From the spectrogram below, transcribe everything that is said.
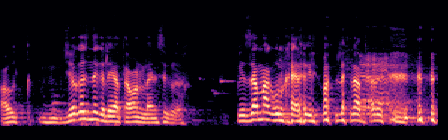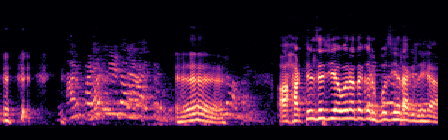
अहो क- जगच निघले आता ऑनलाईन सगळं. पिझ्झा मागवून खायला लागली ऑनलाईन आता. हॉटेलचं जेवण आता घरपोच यायला लागले ह्या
